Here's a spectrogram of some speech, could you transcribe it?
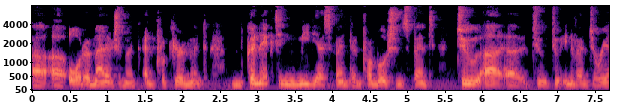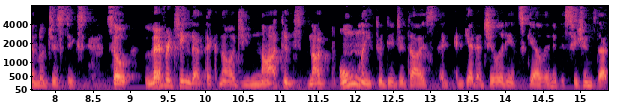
uh, uh, order management and procurement, connecting media spent and promotion spent to, uh, uh, to, to inventory and logistics. So leveraging that technology not to not only to digitize and, and get agility and scale in the decisions that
